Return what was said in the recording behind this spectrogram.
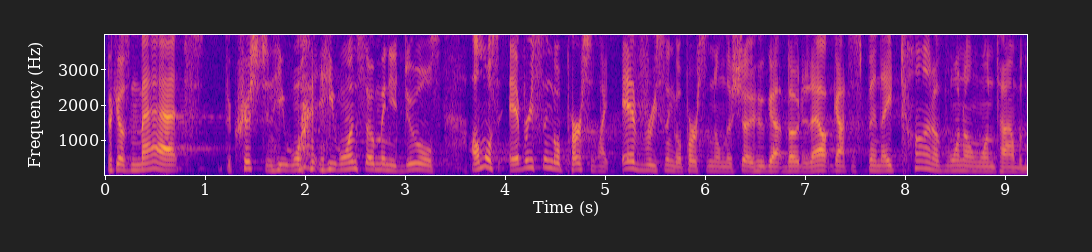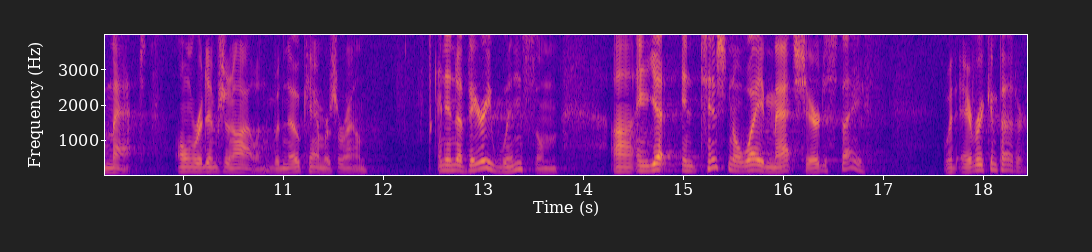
Because Matt, the Christian, he won, he won so many duels. Almost every single person, like every single person on the show who got voted out, got to spend a ton of one on one time with Matt on Redemption Island with no cameras around. And in a very winsome uh, and yet intentional way, Matt shared his faith with every competitor.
